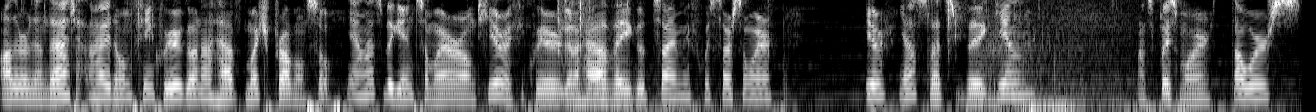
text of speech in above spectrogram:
other than that, I don't think we're gonna have much problem. So yeah, let's begin somewhere around here. I think we're gonna have a good time if we start somewhere here. Yes, let's begin. Let's place more towers.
